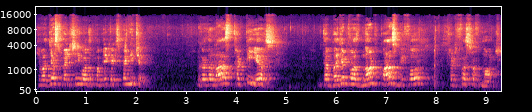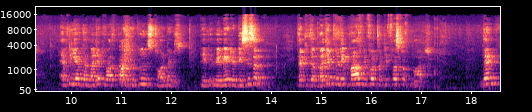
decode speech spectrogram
He was just mentioning about the public expenditure. Because the last 30 years, the budget was not passed before 31st of March. Every year the budget was passed in two installments. We, we made a decision that the budget will be passed before 31st of March. Then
